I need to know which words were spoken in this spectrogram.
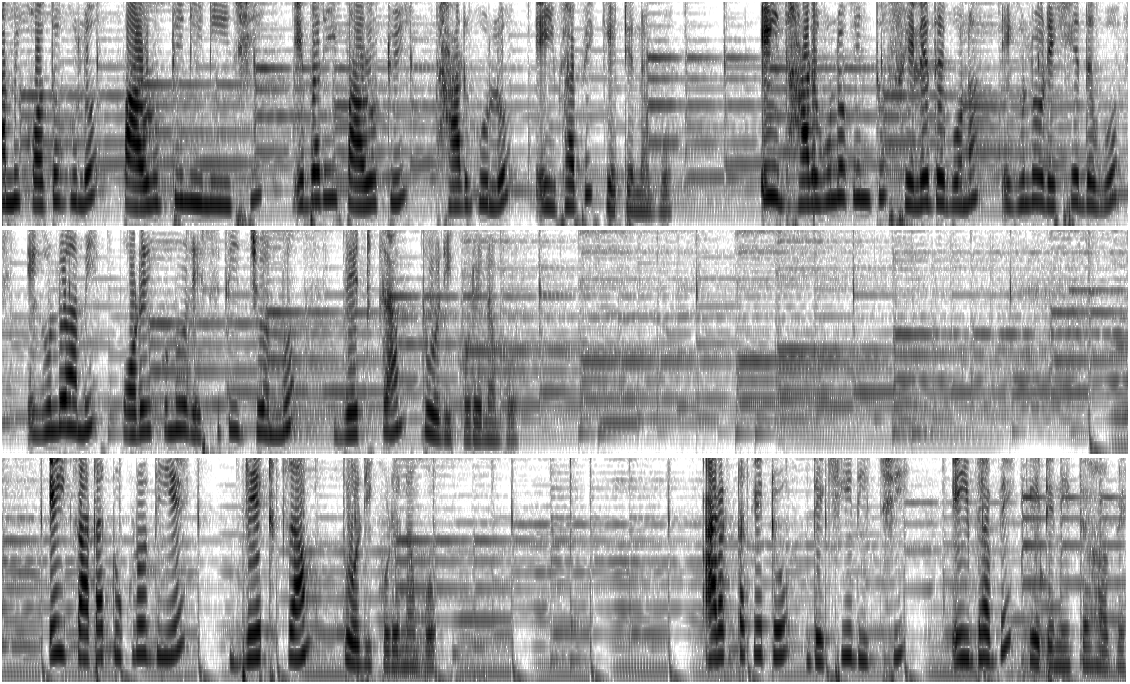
আমি কতগুলো পাউরুটি নিয়ে নিয়েছি। এবার এই পাউরুটির ধারগুলো এইভাবে কেটে নেব। এই ধারগুলো কিন্তু ফেলে দেব না, এগুলো রেখে দেব। এগুলো আমি পরের কোনো রেসিপির জন্য ব্রেড ক্রাম তৈরি করে নেব। এই কাটা টুকরো দিয়ে ব্রেড ক্রাম তৈরি করে নেব। আর একটা কেটেও দেখিয়ে দিচ্ছি, এইভাবে কেটে নিতে হবে।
